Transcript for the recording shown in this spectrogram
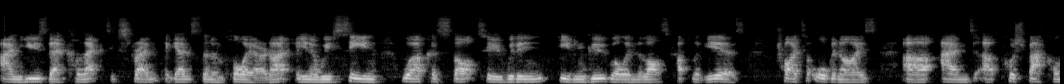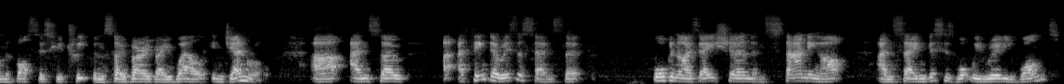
and use their collective strength against an employer. And i you know we've seen workers start to within even google in the last couple of years try to organize uh, and uh, push back on the bosses who treat them so very very well in general. Uh, and so i think there is a sense that organization and standing up and saying this is what we really want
